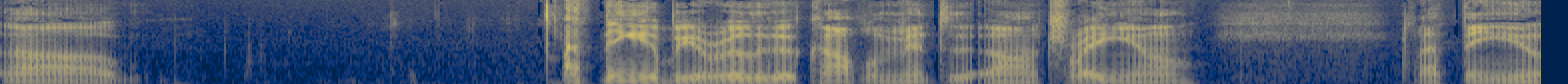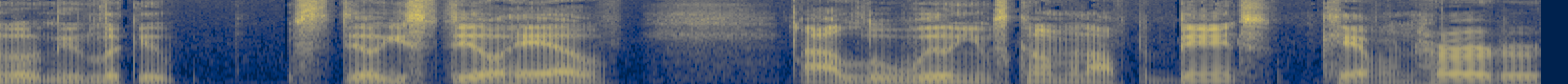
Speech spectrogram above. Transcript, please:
Uh, I think it'll be a really good compliment to uh, Trae Young. I think you know you look at still you still have uh, Lou Williams coming off the bench, Kevin Huerter,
